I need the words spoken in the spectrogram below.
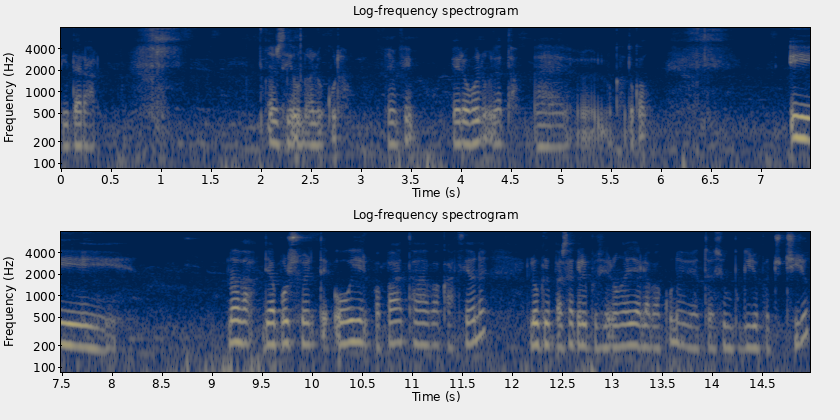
literal. Han sido una locura. En fin, pero bueno, ya está. Es lo que ha tocado. Y nada, ya por suerte, hoy el papá está de vacaciones. Lo que pasa es que le pusieron a ella la vacuna y yo estoy así un poquillo pachuchillo.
